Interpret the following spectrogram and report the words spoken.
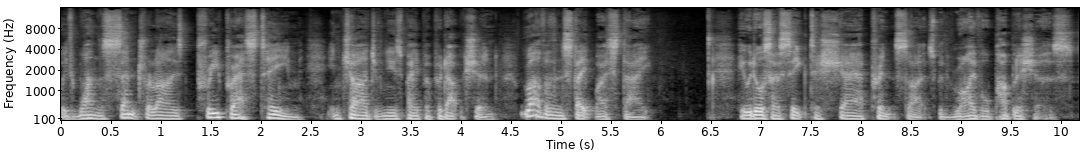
with one centralised pre-press team in charge of newspaper production rather than state by state. He would also seek to share print sites with rival publishers.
